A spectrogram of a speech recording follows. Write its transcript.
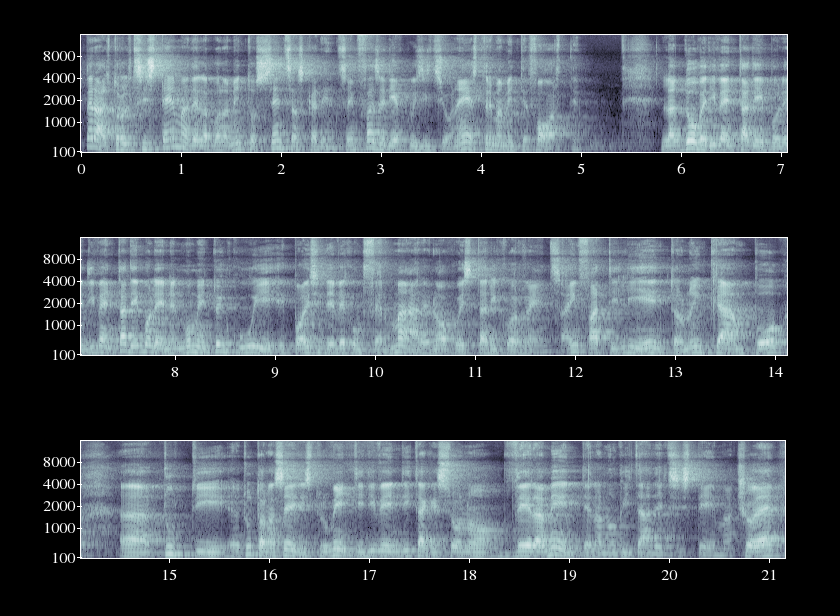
Peraltro il sistema dell'abbonamento senza scadenza in fase di acquisizione è estremamente forte. Laddove diventa debole, diventa debole nel momento in cui poi si deve confermare no, questa ricorrenza. Infatti lì entrano in campo eh, tutti, eh, tutta una serie di strumenti di vendita che sono veramente la novità del sistema, cioè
